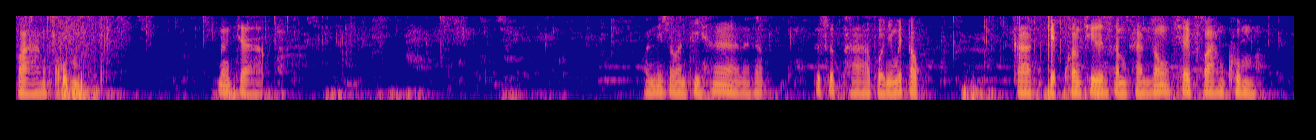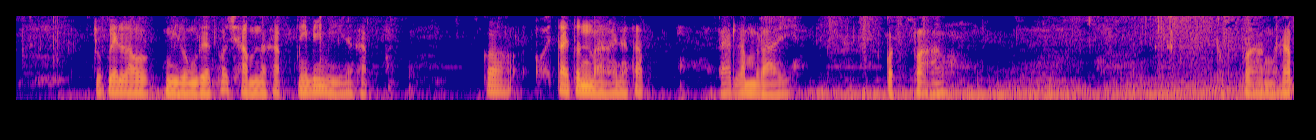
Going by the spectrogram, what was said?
ฟางคุม เนื่องจาก วันนี้เป็นวันที่ห้านะครับ พฤษภาฝนยังไม่ตก การเก็บความชื้นสำคัญต้องใช้ฟางคุม ยกเว้นเรามีโรงเรือนเพาะชำนะครับ นี่ไม่มีนะครับ ก็เอาไว้ใต้ต้นไม้นะครับแปดลำไร กดฟางกดฟางนะครับ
